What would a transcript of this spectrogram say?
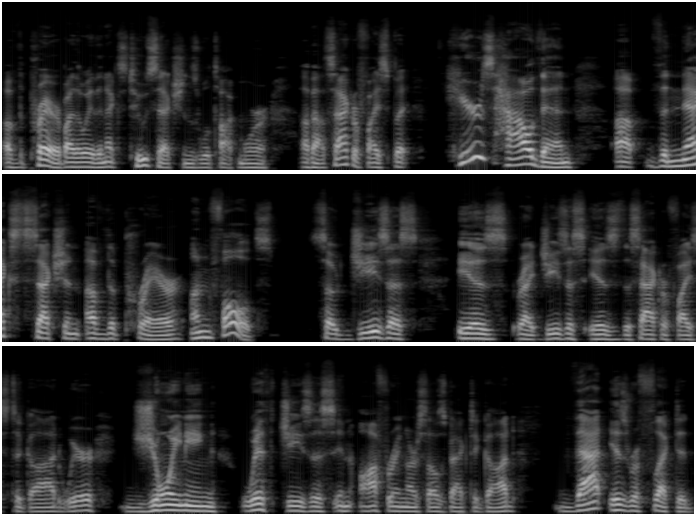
of the prayer. By the way, the next two sections we'll talk more about sacrifice, but here's how then uh, the next section of the prayer unfolds. So Jesus is, right, Jesus is the sacrifice to God. We're joining with Jesus in offering ourselves back to God. That is reflected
